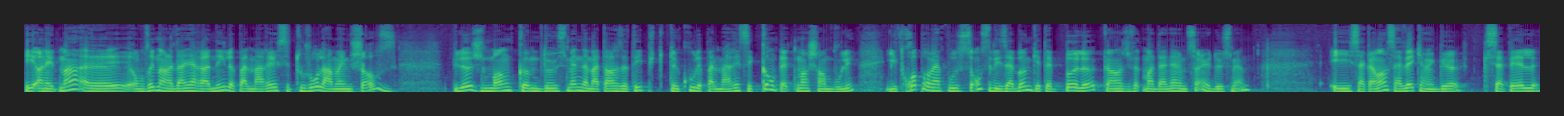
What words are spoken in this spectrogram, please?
Et honnêtement, euh, on dirait que dans la dernière année, le palmarès, c'est toujours la même chose. Puis là, je manque comme deux semaines de ma tasse de thé, puis tout d'un coup, le palmarès est complètement chamboulé. Les trois premières positions, c'est des albums qui étaient pas là quand j'ai fait ma dernière émission il y a deux semaines. Et ça commence avec un gars qui s'appelle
